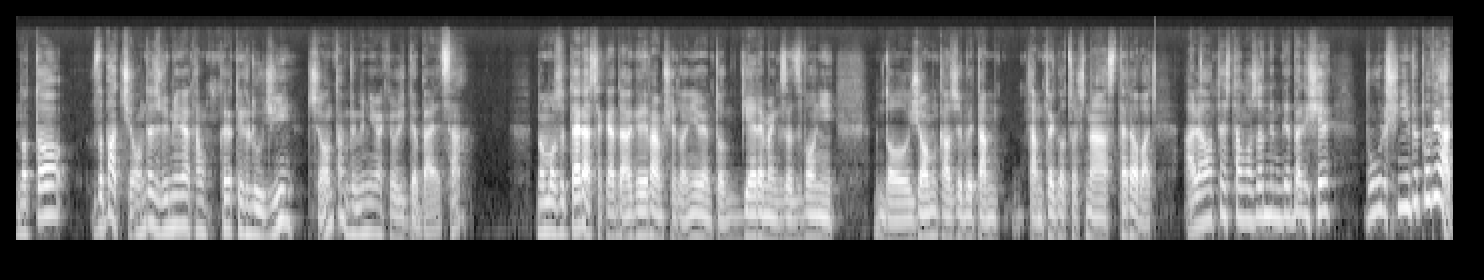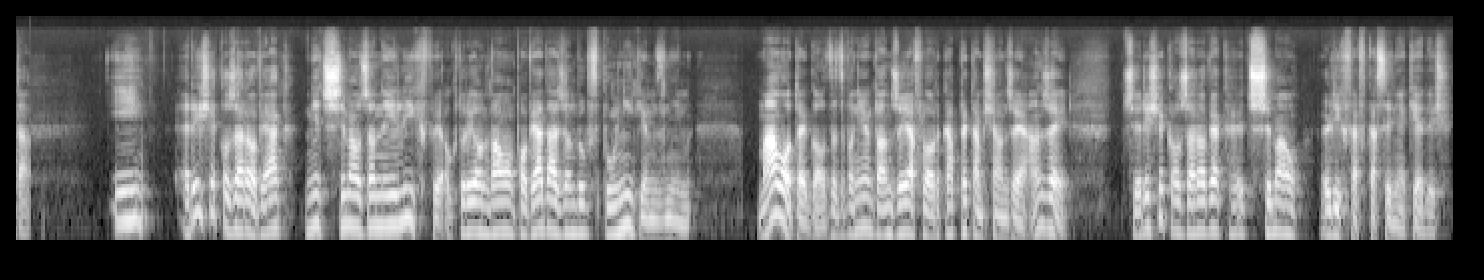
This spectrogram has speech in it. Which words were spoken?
No to zobaczcie, on też wymienia tam konkretnych ludzi. Czy on tam wymienił jakiegoś Goebbelsa? No może teraz, jak ja nagrywam się, to nie wiem, to Gieremek zadzwoni do ziomka, żeby tam tamtego coś nasterować. Ale on też tam o żadnym Goebbelsie w ogóle się nie wypowiada. I Rysiek Ożarowiak nie trzymał żadnej lichwy, o której on wam opowiada, że on był wspólnikiem z nim. Mało tego, zadzwoniłem do Andrzeja Florka, pytam się Andrzeja, Andrzej, czy Rysiek Ożarowiak trzymał lichwę w kasynie kiedyś?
